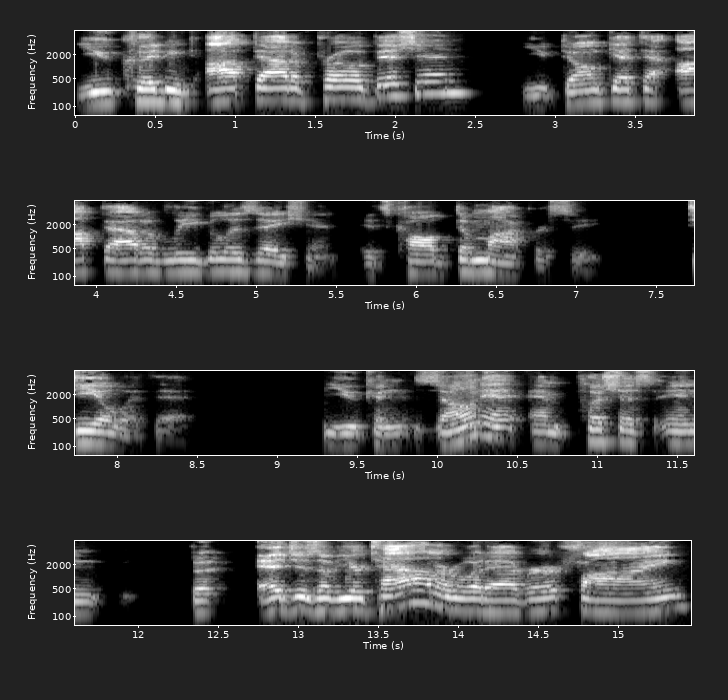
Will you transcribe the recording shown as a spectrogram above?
you couldn't opt out of prohibition. You don't get to opt out of legalization. It's called democracy. Deal with it. You can zone it and push us in the edges of your town or whatever. Fine.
